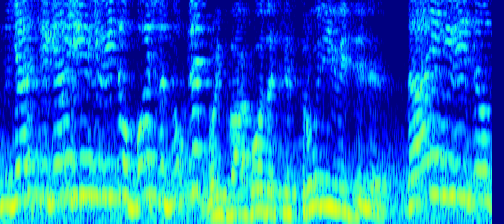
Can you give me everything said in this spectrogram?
я, се- я ее не видел больше двух лет. Вы два года сестру не видели? Да, я не видел.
